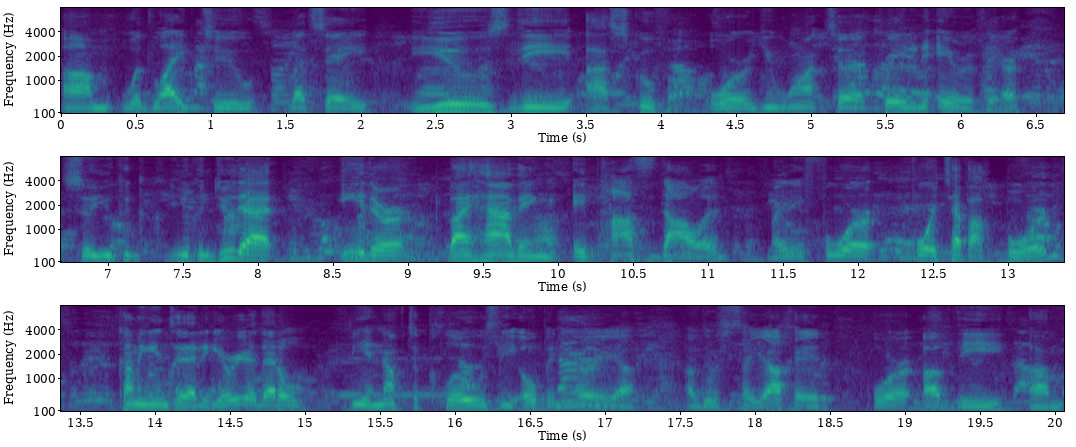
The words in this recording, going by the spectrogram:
um, would like to, let's say, use the askufa, or you want to create an erev there, so you can you can do that either by having a pas dalid, right, a four four tefach board coming into that area that'll be enough to close the open area of the Rosh or of the um,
